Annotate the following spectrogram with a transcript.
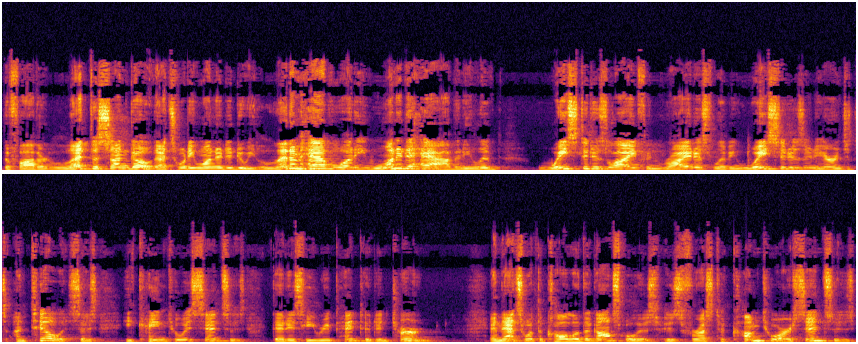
The father let the son go. That's what he wanted to do. He let him have what he wanted to have, and he lived, wasted his life in riotous living, wasted his inheritance until it says he came to his senses. That is, he repented and turned. And that's what the call of the gospel is, is for us to come to our senses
